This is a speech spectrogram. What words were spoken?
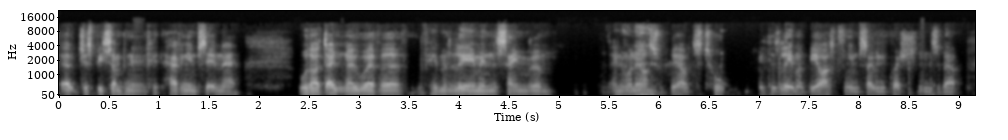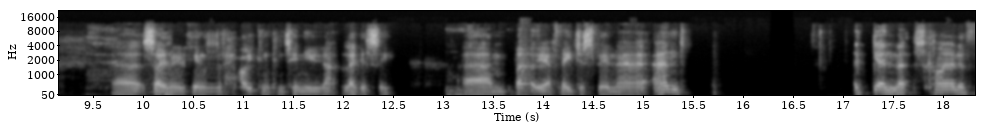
It would just be something of having him sitting there. Well, I don't know whether him and Liam in the same room, anyone else would be able to talk because Liam would be asking him so many questions about uh, so many things of how he can continue that legacy. Um, but yeah, for me, just being there. And again, that's kind of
